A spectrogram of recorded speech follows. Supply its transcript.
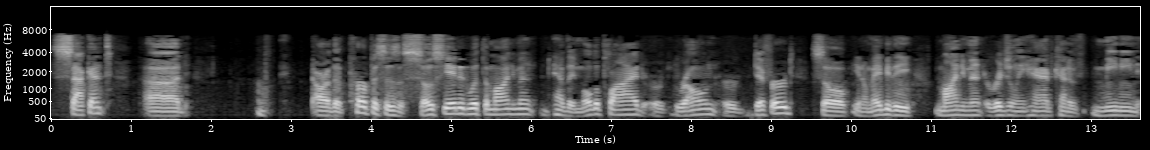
second, uh, are the purposes associated with the monument, have they multiplied or grown or differed? So, you know, maybe the monument originally had kind of meaning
